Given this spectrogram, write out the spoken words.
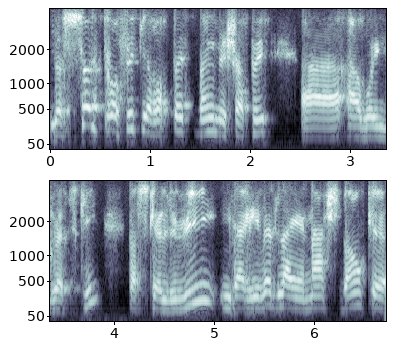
le seul trophée qui aura peut-être même échappé à, Wayne Gretzky, parce que lui, il arrivait de la MH. Donc, euh,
